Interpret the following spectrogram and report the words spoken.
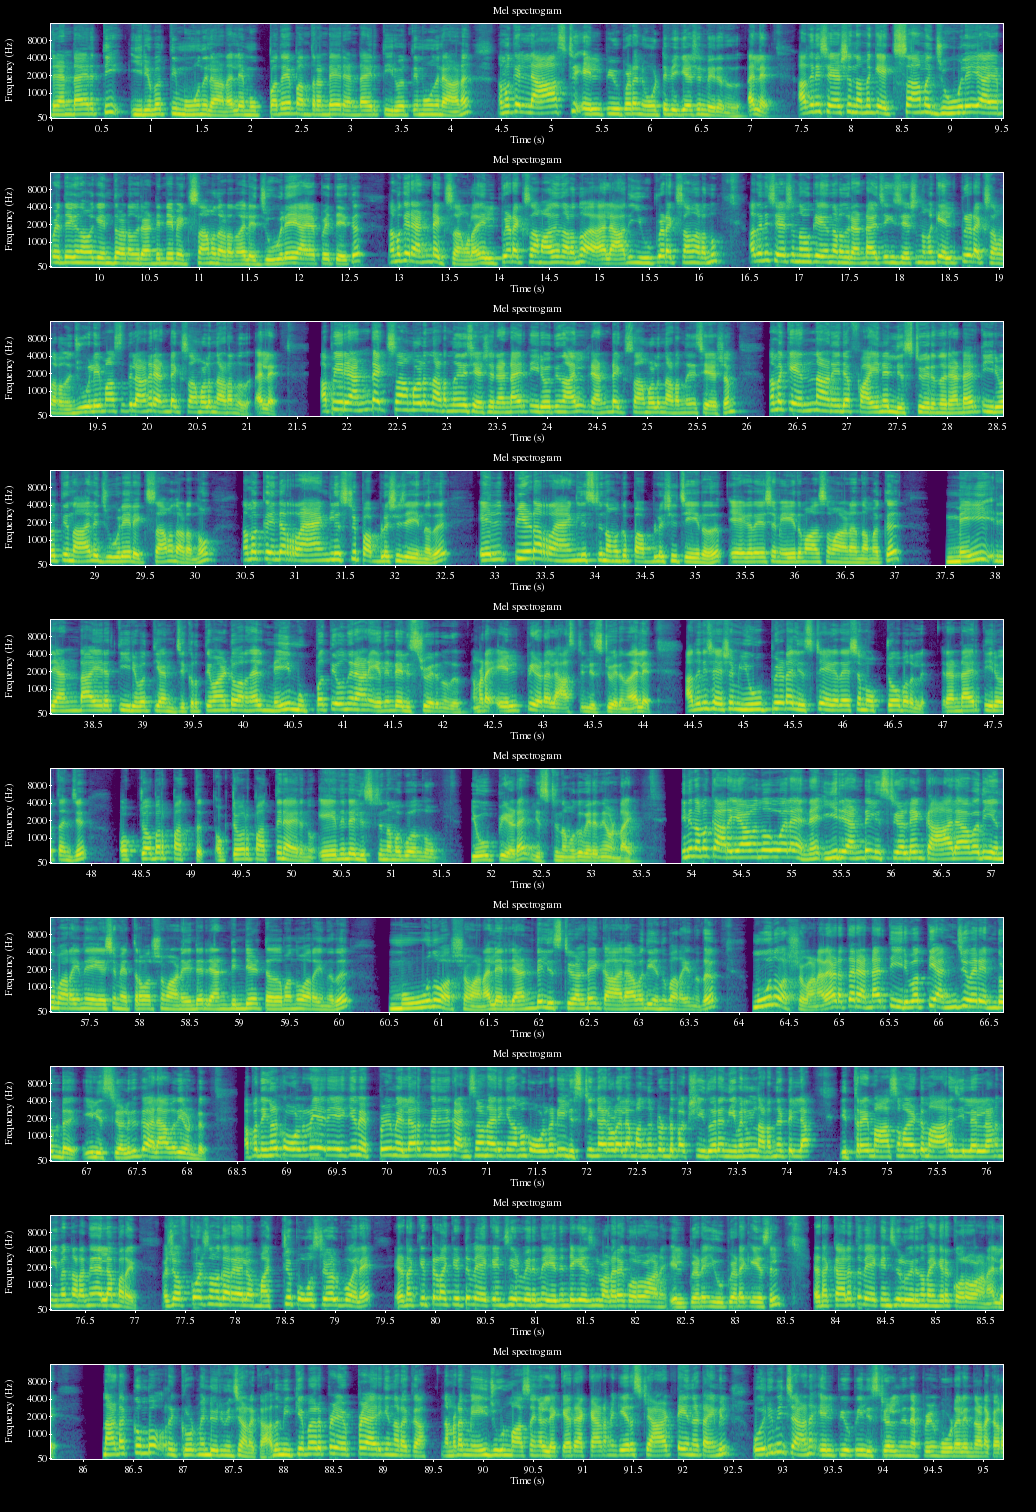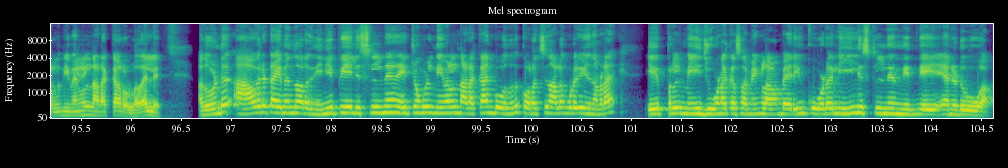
രണ്ടായിരത്തി ഇരുപത്തി മൂന്നിലാണ് അല്ലെ? മുപ്പത് പന്ത്രണ്ട് രണ്ടായിരത്തി ഇരുപത്തി മൂന്നിലാണ് നമുക്ക് ലാസ്റ്റ് എൽ പി യുടെ നോട്ടിഫിക്കേഷൻ വരുന്നത് അല്ലെ? അതിനുശേഷം നമുക്ക് എക്സാം ജൂലൈ ആയപ്പോഴത്തേക്ക് നമുക്ക് എന്ത് നടന്നു? രണ്ടിന്റെയും എക്സാം നടന്നു അല്ലെ? ജൂലൈ ആയപ്പോഴത്തേക്ക് നമുക്ക് രണ്ട് എക്സാമുകൾ എൽ പിയുടെ എക്സാം ആദ്യം നടന്നു അല്ല ആദ്യം യു പിയുടെ എക്സാം നടന്നു. അതിനുശേഷം നമുക്ക് ഏത് നടന്നു? രണ്ടാഴ്ചയ്ക്ക് ശേഷം നമുക്ക് എൽ പിയുടെ എക്സാം നടന്നു. ജൂലൈ മാസത്തിലാണ് രണ്ട് എക്സാമുകൾ നടന്നത് അല്ലെ? അപ്പൊ ഈ രണ്ട് എക്സാമുകൾ നടന്നതിന് ശേഷം രണ്ടായിരത്തി ഇരുപത്തിനാലിൽ രണ്ട് എക്സാമുകൾ നടന്നതിന് ശേഷം നമുക്ക് എന്നാണ് ഇതിന്റെ ഫൈനൽ ലിസ്റ്റ് വരുന്നത്? രണ്ടായിരത്തി ഇരുപത്തി നാല് ജൂലൈയിൽ എക്സാം നടന്നു. നമുക്ക് ഇതിന്റെ റാങ്ക് ലിസ്റ്റ് പബ്ലിഷ് ചെയ്യുന്നത്. എൽ പിയുടെ റാങ്ക് ലിസ്റ്റ് നമുക്ക് പബ്ലിഷ് ചെയ്തത് ഏകദേശം ഏത് മാസമാണ്? നമുക്ക് മെയ് രണ്ടായിരത്തി ഇരുപത്തി അഞ്ച് കൃത്യമായിട്ട് പറഞ്ഞാൽ മെയ് മുപ്പത്തി ഒന്നിനാണ് ഏതിന്റെ ലിസ്റ്റ് വരുന്നത്. നമ്മുടെ എൽ പിയുടെ ലാസ്റ്റ് ലിസ്റ്റ് വരുന്നത് അല്ലെ? അതിനുശേഷം യു പിയുടെ ലിസ്റ്റ് ഏകദേശം ഒക്ടോബറിൽ രണ്ടായിരത്തി ഇരുപത്തി അഞ്ച് ഒക്ടോബർ പത്ത്. ഒക്ടോബർ പത്തിനായിരുന്നു ഏതിന്റെ ലിസ്റ്റ് നമുക്ക് വന്നു? യു പിയുടെ ലിസ്റ്റ് നമുക്ക് വരുന്നേ ഉണ്ടായി. ഇനി നമുക്ക് അറിയാവുന്നതുപോലെ തന്നെ ഈ രണ്ട് ലിസ്റ്റുകളുടെയും കാലാവധി എന്ന് പറയുന്നത് ഏകദേശം എത്ര വർഷമാണ്? ഇതിന്റെ രണ്ടിന്റെ ടേം എന്ന് പറയുന്നത് മൂന്ന് വർഷമാണ്. അല്ലെ? രണ്ട് ലിസ്റ്റുകളുടെയും കാലാവധി എന്ന് പറയുന്നത് മൂന്ന് വർഷമാണ്. അതായത് അടുത്ത രണ്ടായിരത്തി ഇരുപത്തി അഞ്ച് വരെ എന്തുണ്ട്? ഈ ലിസ്റ്റുകൾക്ക് കാലാവധി ഉണ്ട്. അപ്പൊ നിങ്ങൾക്ക് ഓൾറെഡി അറിയായിരിക്കും എപ്പോഴും എല്ലാവർക്കും വരുന്ന കൺസേൺ ആയിരിക്കും. നമുക്ക് ഓൾറെഡി ലിസ്റ്റിംഗ് കാര്യങ്ങളെല്ലാം വന്നിട്ടുണ്ട്. പക്ഷേ ഇതുവരെ നിയമനങ്ങൾ നടന്നിട്ടില്ല. ഇത്രയും മാസമായിട്ടും ആറ് ജില്ലകളിലാണ് നിയമനം നടന്നതെല്ലാം പറയും. പക്ഷെ ഓഫ് കോഴ്സ് നമുക്കറിയാലോ മറ്റ് പോസ്റ്റുകൾ പോലെ ഇടക്കിട്ടിടക്കിട്ട് ഇടക്കിട്ട് വേക്കൻസികൾ വരുന്ന ഏതിന്റെ കേസിൽ വളരെ കുറവാണ്. എൽ പിയുടെ യു പിയുടെ കേസിൽ ഇടക്കാലത്ത് വേക്കൻസികൾ വരുന്ന ഭയങ്കര കുറവാണ് അല്ലെ? നടക്കുമ്പോൾ റിക്രൂട്ട്മെന്റ് ഒരുമിച്ച് നടക്കുക. അത് മിക്കപ്പോഴും എപ്പോഴായിരിക്കും നടക്കുക? നമ്മുടെ മെയ് ജൂൺ മാസങ്ങളിലേക്ക് അത് അക്കാഡമിക് ഇയർ സ്റ്റാർട്ട് ചെയ്യുന്ന ടൈമിൽ ഒരുമിച്ചാണ് എൽ പി യു പി ലിസ്റ്റുകളിൽ നിന്ന് എപ്പോഴും കൂടുതൽ എന്ത് നടക്കാറുള്ളത്? നിയമങ്ങൾ നടക്കാറുള്ളത് അല്ലേ? അതുകൊണ്ട് ആ ഒരു ടൈം എന്ന് പറയുന്നത് ഇനിയിപ്പോൾ ഈ ലിസ്റ്റിൽ നിന്ന് ഏറ്റവും കൂടുതൽ നിയമങ്ങൾ നടക്കാൻ പോകുന്നത് കുറച്ച് നാളും കൂടെ കഴിഞ്ഞ് നമ്മുടെ ഏപ്രിൽ മെയ് ജൂൺ ഒക്കെ സമയങ്ങളാകുമ്പോഴായിരിക്കും കൂടുതൽ ഈ ലിസ്റ്റിൽ നിന്ന് എന്ത് ചെയ്യാനായിട്ട് പോവുക?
